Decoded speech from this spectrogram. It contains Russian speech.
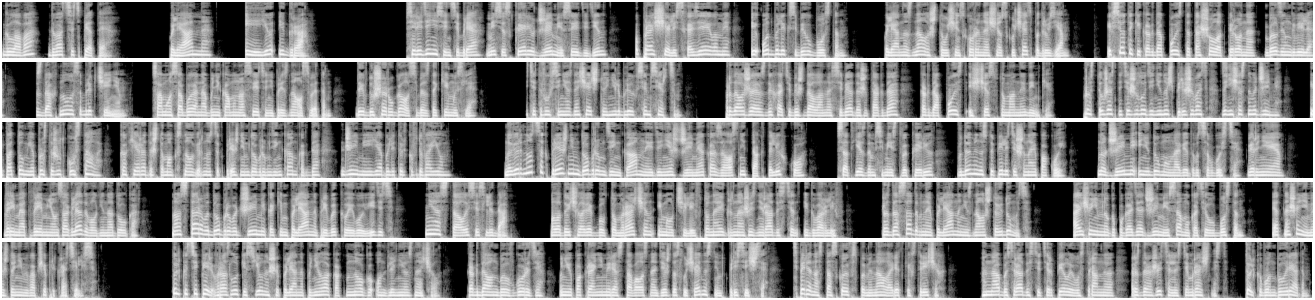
Глава 25. Полианна и ее игра. В середине сентября миссис Кэррю, Джемми и Сэйди Дин попрощались с хозяевами и отбыли к себе в Бостон. Полианна знала, что очень скоро начнет скучать по друзьям. И все-таки, когда поезд отошел от перрона Белдингвилля, вздохнула с облегчением. Само собой, она бы никому на свете не призналась в этом, да и в душе ругала себя за такие мысли – ведь это вовсе не означает, что я не люблю их всем сердцем. Продолжая вздыхать, убеждала она себя даже тогда, когда поезд исчез в туманной дымке. Просто ужасно тяжело день и ночь переживать за несчастного Джимми. И потом я просто жутко устала. Как я рада, что могу снова вернуться к прежним добрым денькам, когда Джимми и я были только вдвоем. Но вернуться к прежним добрым денькам наедине с Джимми оказалось не так-то легко. С отъездом семейства Кэррио в доме наступили тишина и покой. Но Джимми и не думал наведываться в гости. Вернее, время от времени он заглядывал ненадолго. Но от старого доброго Джимми, каким Полианна привыкла его видеть, не осталось и следа. Молодой человек был то мрачен и молчалив, то наигранно жизнерадостен и говорлив. Раздосадованная Полианна не знала, что и думать. А еще немного погодя, Джимми и сам укатил в Бостон, и отношения между ними вообще прекратились. Только теперь, в разлуке с юношей, Полианна поняла, как много он для нее значил — когда он был в городе, у нее, по крайней мере, оставалась надежда случайно с ним пересечься. Теперь она с тоской вспоминала о редких встречах. Она бы с радостью терпела его странную раздражительность и мрачность, только бы он был рядом.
